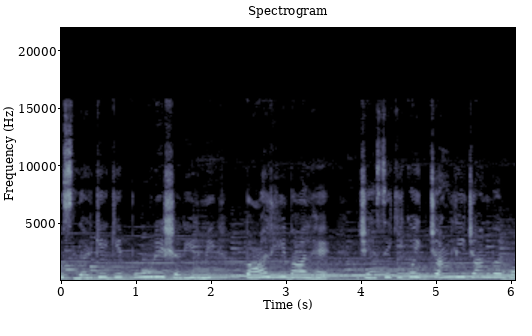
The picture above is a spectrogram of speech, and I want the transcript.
उस लड़के के पूरे शरीर में बाल ही बाल है, जैसे कि कोई जंगली जानवर हो।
